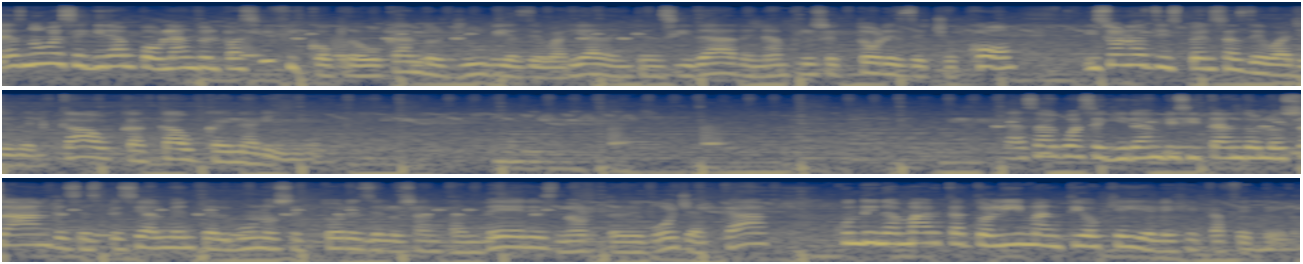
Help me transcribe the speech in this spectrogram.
Las nubes seguirán poblando el Pacífico, provocando lluvias de variada intensidad en amplios sectores de Chocó y zonas dispersas de Valle del Cauca, Cauca y Nariño. Las aguas seguirán visitando los Andes, especialmente algunos sectores de los Santanderes, norte de Boyacá, Cundinamarca, Tolima, Antioquia y el eje cafetero.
